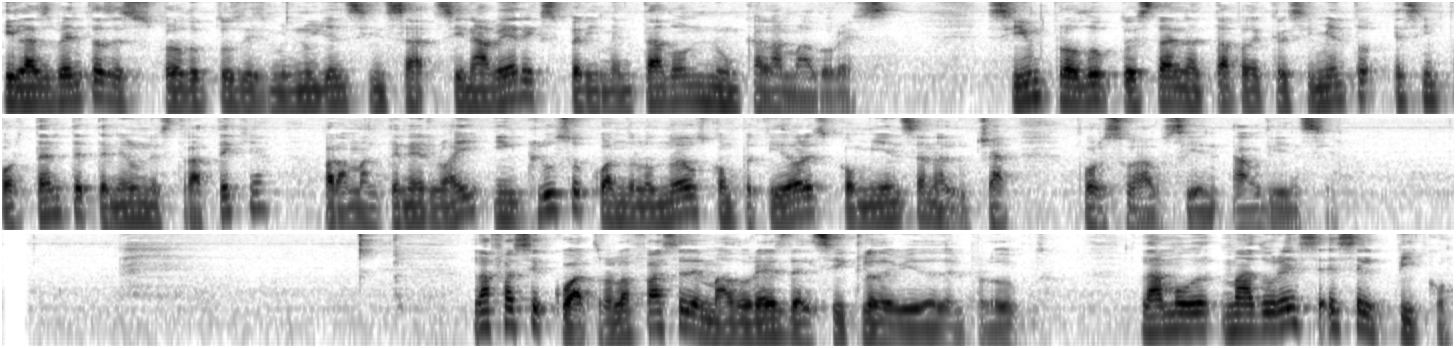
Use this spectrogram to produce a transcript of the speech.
y las ventas de sus productos disminuyen sin, sin, haber experimentado nunca la madurez. Si un producto está en la etapa de crecimiento, es importante tener una estrategia para mantenerlo ahí, incluso cuando los nuevos competidores comienzan a luchar por su audiencia. La fase 4, la fase de madurez del ciclo de vida del producto. La madurez es el pico,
